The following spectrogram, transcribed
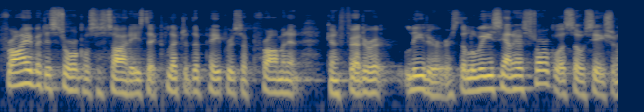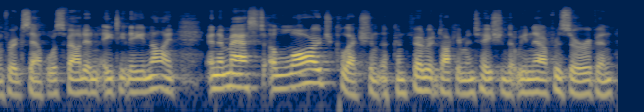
private historical societies that collected the papers of prominent Confederate leaders. The Louisiana Historical Association, for example, was founded in 1889 and amassed a large collection of Confederate documentation that we now preserve in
